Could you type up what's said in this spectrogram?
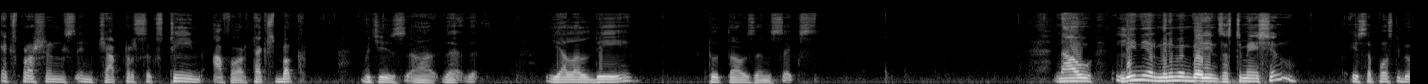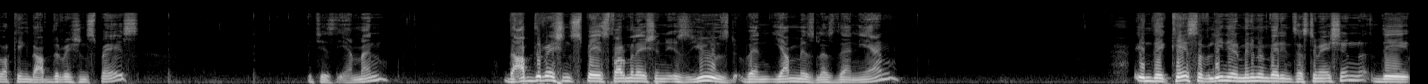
expressions in chapter 16 of our textbook which is uh, the, the LLD 2006. Now linear minimum variance estimation is supposed to be working the observation space which is the Mn. The observation space formulation is used when m is less than n. In the case of linear minimum variance estimation the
